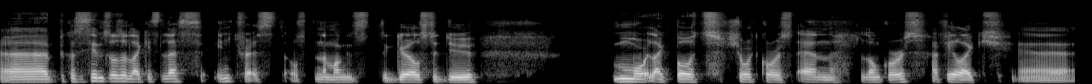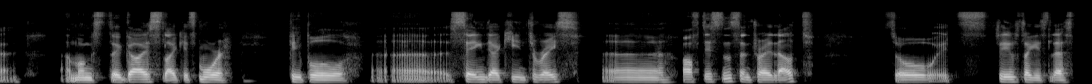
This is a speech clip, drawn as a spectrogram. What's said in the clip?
uh, because it seems also like it's less interest often amongst the girls to do more like both short course and long course. I feel like uh, amongst the guys, like it's more people uh, saying they're keen to race uh, half distance and try it out. So it seems like it's less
